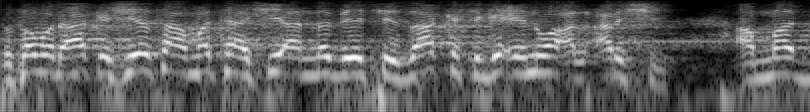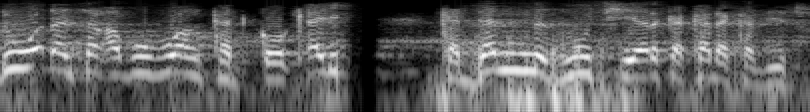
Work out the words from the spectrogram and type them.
to saboda haka shi yasa matashi annabi ya ce zaka shiga inuwa al'arshi amma duk waɗancan abubuwan ka ƙoƙari ka danna zuciyarka kada ka bi su.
